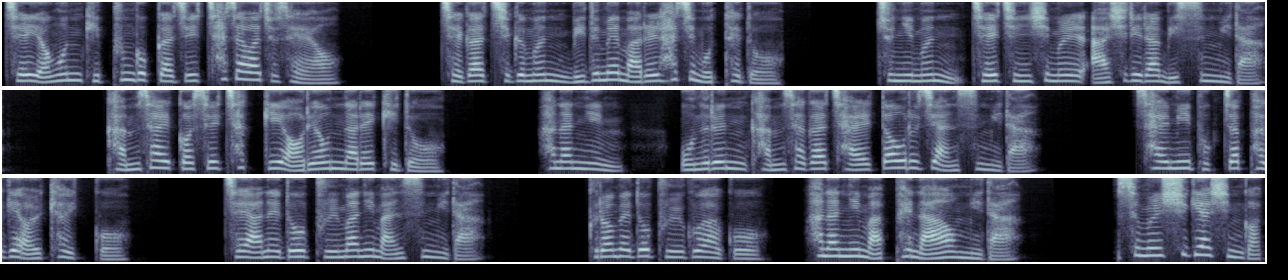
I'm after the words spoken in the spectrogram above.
제 영혼 깊은 곳까지 찾아와 주세요. 제가 지금은 믿음의 말을 하지 못해도 주님은 제 진심을 아시리라 믿습니다. 감사할 것을 찾기 어려운 날의 기도. 하나님, 오늘은 감사가 잘 떠오르지 않습니다. 삶이 복잡하게 얽혀 있고, 제 안에도 불만이 많습니다. 그럼에도 불구하고 하나님 앞에 나아옵니다. 숨을 쉬게 하신 것,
